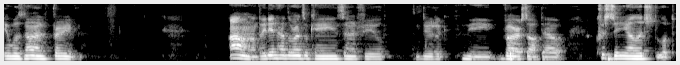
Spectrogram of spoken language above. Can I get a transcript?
It was not a very. I don't know. They didn't have Lorenzo Cain in center field due to the virus opt out. Christian Yelich looked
